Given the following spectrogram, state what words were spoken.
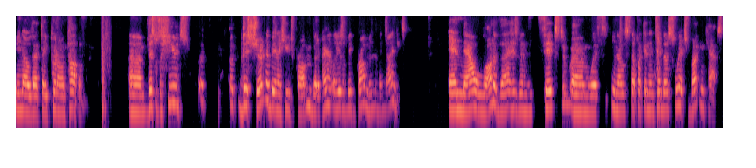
you know, that they put on top of them. Um, this was a huge, uh, uh, this shouldn't have been a huge problem, but apparently it was a big problem in the mid 90s. And now a lot of that has been fixed um, with, you know, stuff like the Nintendo Switch button caps.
